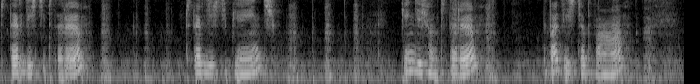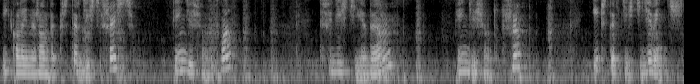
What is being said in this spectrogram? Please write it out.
44, 45, 54, 22 i kolejny rządek 46, 52, 31, 53 i 49.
